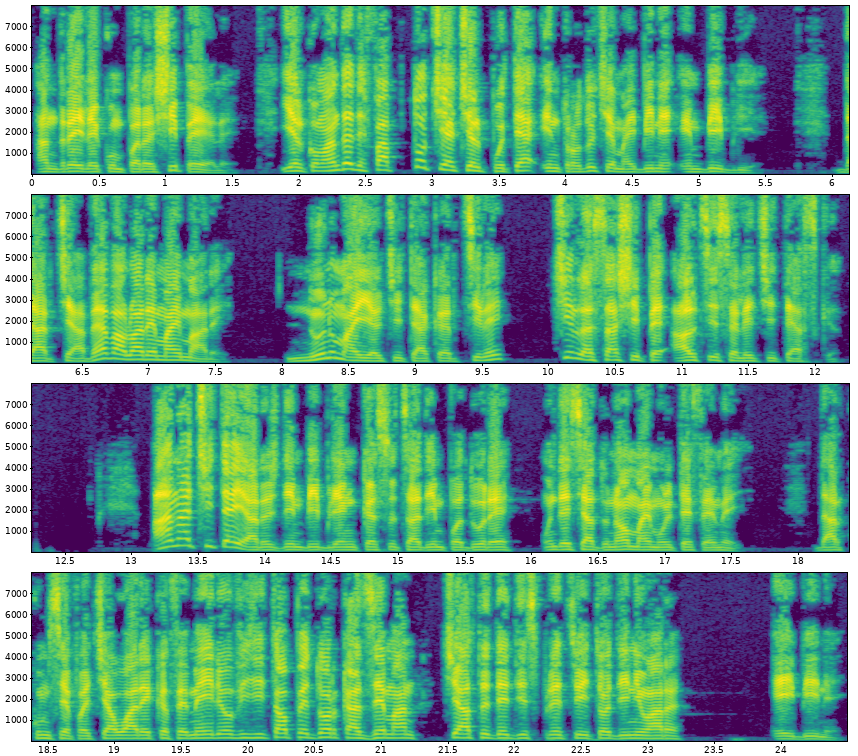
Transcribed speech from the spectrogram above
Andrei le cumpără și pe ele. El comandă de fapt tot ceea ce el putea introduce mai bine în Biblie. Dar ce avea valoare mai mare, nu numai el citea cărțile, ci lăsa și pe alții să le citească. Ana citea iarăși din Biblie în căsuța din pădure, unde se adunau mai multe femei. Dar cum se făcea oare că femeile o vizitau pe Dorca Zeman, ce atât de disprețuit odinioară? Ei bine,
